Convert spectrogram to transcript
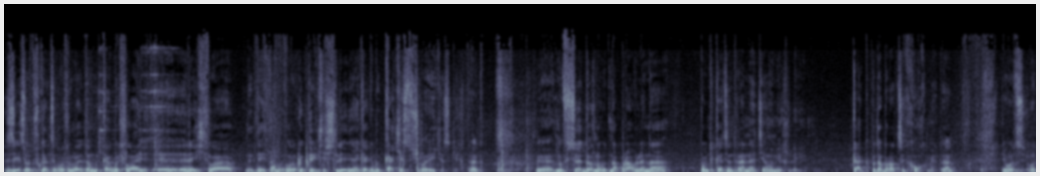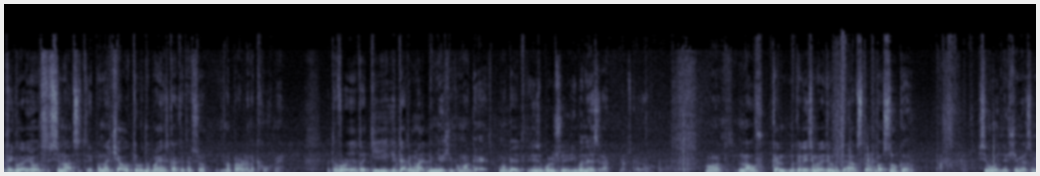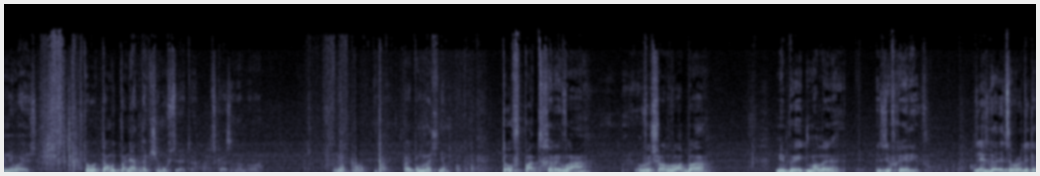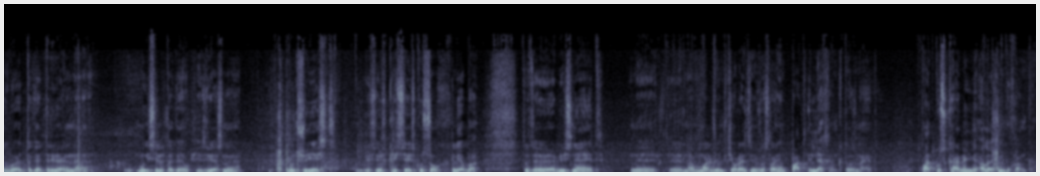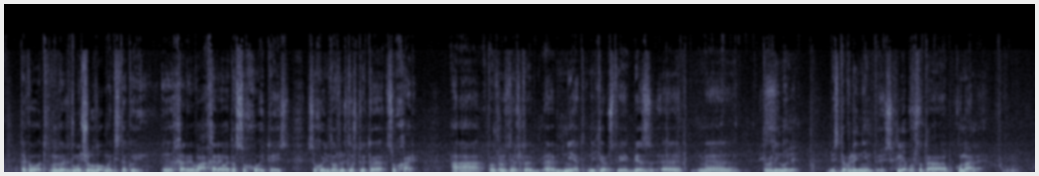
Здесь вот в конце прошлой главы там как бы шла, э, речь шла, здесь там было такое перечисление как бы качеств человеческих, так? Э, но все это должно быть направлено, помните, какая центральная тема Мишли? Как подобраться к хохме, так? И вот в этой главе, вот в 17 поначалу трудно понять, как это все направлено к хохме. Это вроде такие, и даже Мальбим не очень помогает. Помогает здесь больше Ибн Эзра, я бы сказал. Вот. Но, в, но когда если мы дойдем до 13-го посука, сегодня, в чем я сомневаюсь, то вот там будет понятно, к чему все это сказано было. Понятно? Поэтому начнем пока. То в пад харыва, вышалва ба мибейт мале зевхерив. Здесь говорится вроде как бы такая тривиальная мысль, такая общеизвестная. Лучше есть, если, если есть кусок хлеба, тут объясняет э, э, нам Мальбим, в чем разница между словами пад и лехем, кто знает. Пад кусками, а лехем буханка. Так вот, он говорит, лучше ломать такой харева. Харева это сухой, то есть сухой не в том смысле, что это сухарь, а в том смысле, что э, нет, не черствый, без э, э, тавленин. Без тавленин, то есть хлеб что-то окунали.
